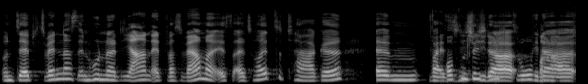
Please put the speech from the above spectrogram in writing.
Und selbst wenn das in 100 Jahren etwas wärmer ist als heutzutage, ähm, weiß ich nicht, Hoffentlich wieder, nicht so wieder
